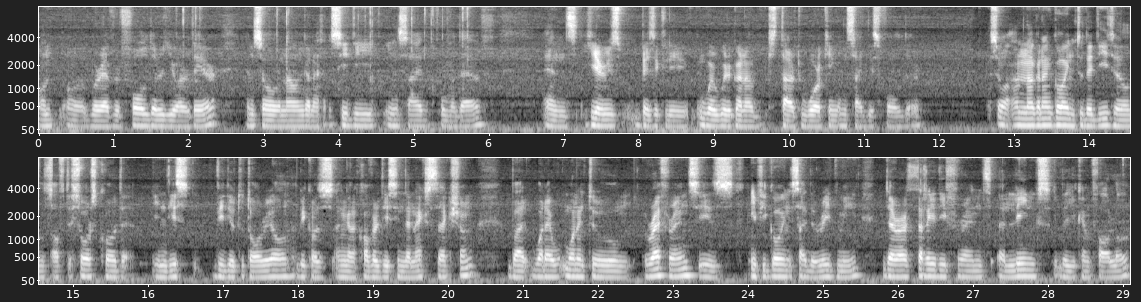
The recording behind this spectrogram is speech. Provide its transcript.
on wherever folder you are there. And so now I'm to cd inside Puma Dev. And here is basically where we're gonna start working inside this folder. So I'm not gonna go into the details of the source code in this video tutorial because I'm gonna cover this in the next section but what I wanted to reference is if you go inside the readme there are three different uh, links that you can follow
